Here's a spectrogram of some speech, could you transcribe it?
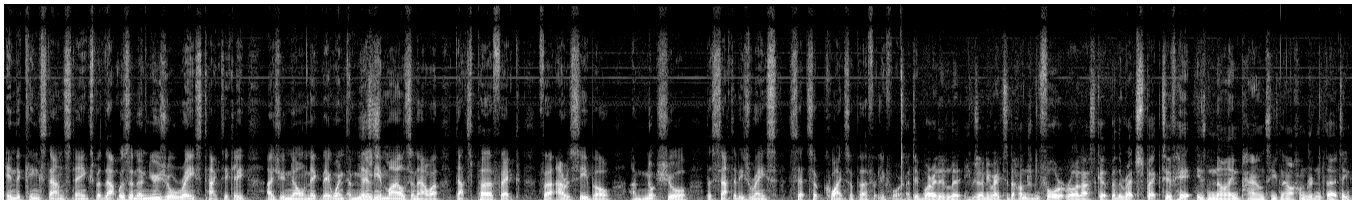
in the King's Stand Stakes, but that was an unusual race tactically, as you know, Nick. They went a million yes. miles an hour. That's perfect for Arecibo. I'm not sure that Saturday's race sets up quite so perfectly for him. I did worry a little. He was only rated 104 at Royal Ascot, but the retrospective hit is nine pounds. He's now 113.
